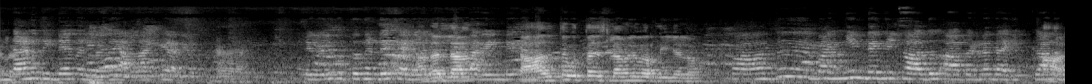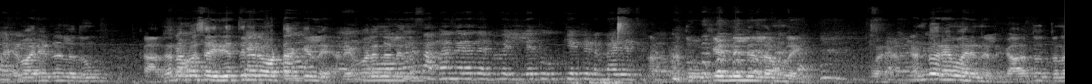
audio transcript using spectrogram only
എന്താണ് ഇതിന്റെ എന്നുള്ളത് അള്ളാക്കെ അറിയാം? കുത്തുന്നുണ്ട് പറയുന്നുണ്ട് കാലത്തെ കുത്ത ഇസ്ലാമിൽ പറഞ്ഞില്ലല്ലോ. അപ്പൊ അത് ഭംഗിയുണ്ടെങ്കിൽ കാത് ആഭരണം പറയും. തന്നെയുള്ളതും നമ്മുടെ ശരീരത്തിൽ ഒരു ഓട്ടാക്കിയല്ലേ അതേപോലെ തന്നെ ഒരു സമയം ഒരേ മാതിരി ഒന്നല്ലേ രണ്ടും കാലത്ത് കുത്തണ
